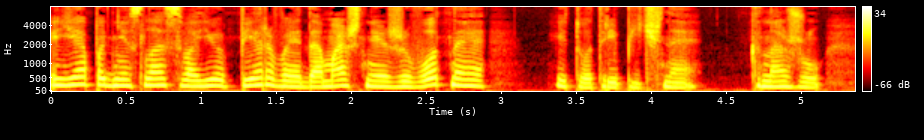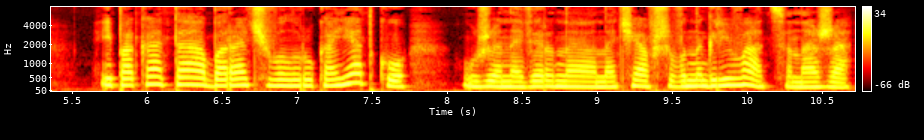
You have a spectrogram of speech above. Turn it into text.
Я поднесла свое первое домашнее животное, и то тряпичное, к ножу, и пока та оборачивала рукоятку, уже, наверное, начавшего нагреваться ножа,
